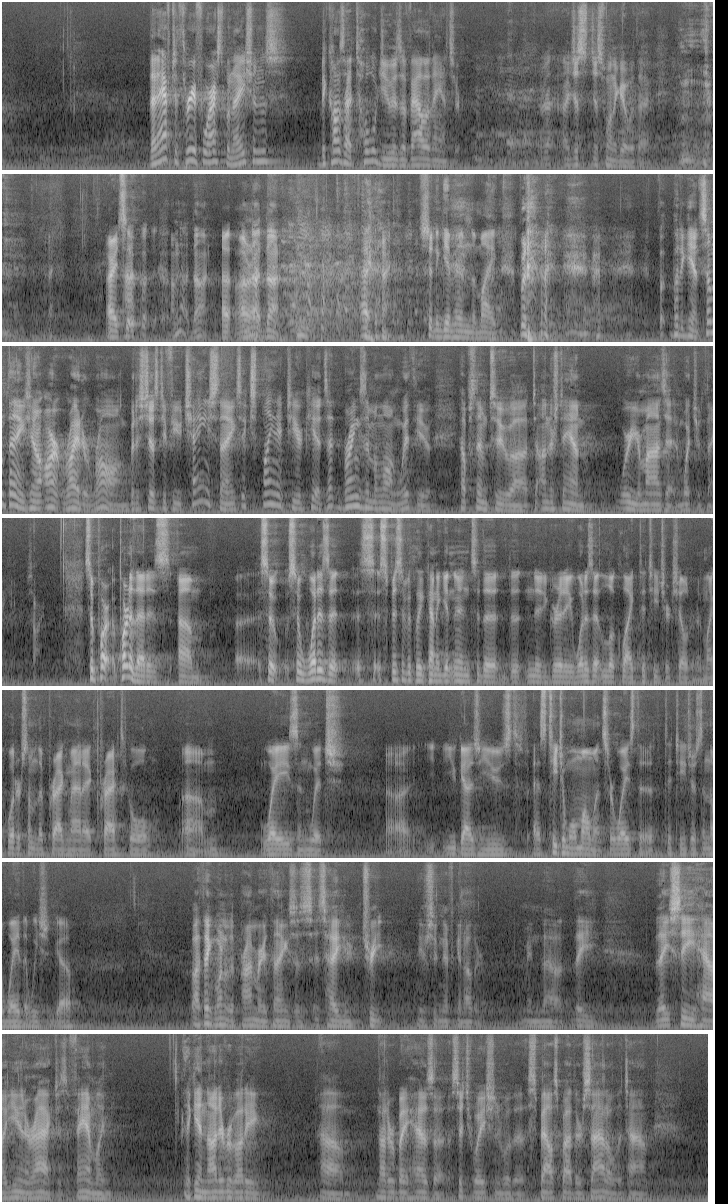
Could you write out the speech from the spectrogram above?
that after three or four explanations, because I told you is a valid answer. I just, just want to go with that. All right, so I'm not done. Uh, I'm right. not done. shouldn't have given him the mic. But, but, but again, some things, you know, aren't right or wrong, but it's just if you change things, explain it to your kids. That brings them along with you, helps them to, uh, to understand where your mind's at and what you're thinking. Sorry. So part, part of that is, um, uh, so, so what is it, specifically kind of getting into the, the nitty gritty, what does it look like to teach your children? Like, what are some of the pragmatic, practical um, ways in which you guys used as teachable moments or ways to, to teach us in the way that we should go? Well, I think one of the primary things is, is how you treat your significant other. I mean, uh, they, they see how you interact as a family. Again, not everybody, um, not everybody has a, a situation with a spouse by their side all the time,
